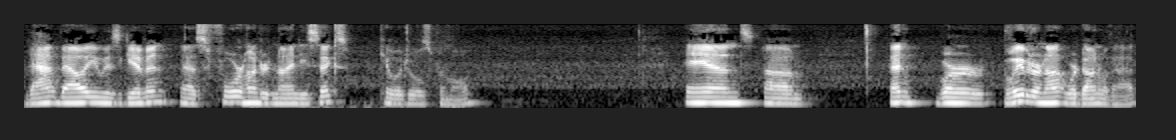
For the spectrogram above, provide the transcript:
That value is given as 496 kilojoules per mole. And um, and we're, believe it or not, we're done with that.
